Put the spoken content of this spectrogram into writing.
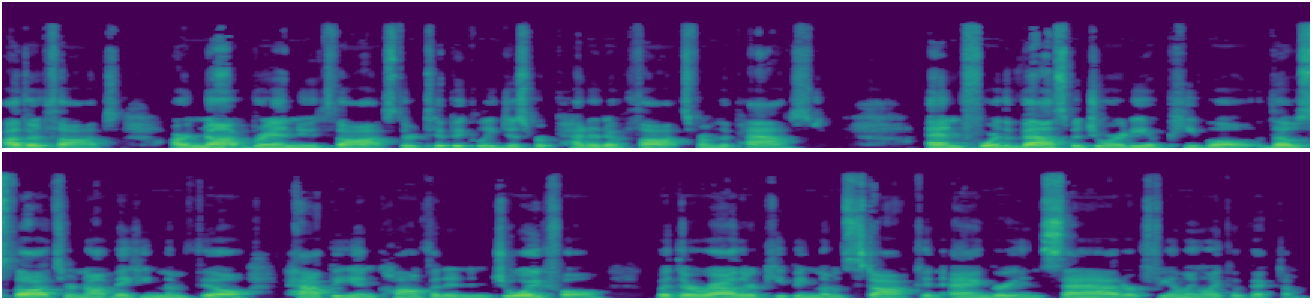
other thoughts are not brand new thoughts. They're typically just repetitive thoughts from the past. And for the vast majority of people, those thoughts are not making them feel happy and confident and joyful, but they're rather keeping them stuck and angry and sad or feeling like a victim.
